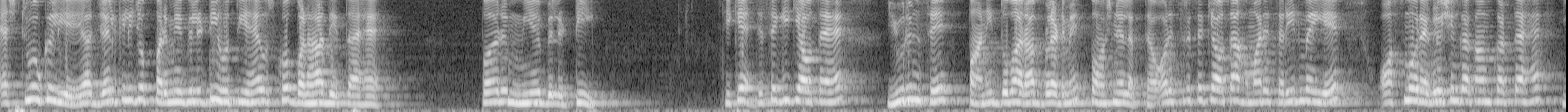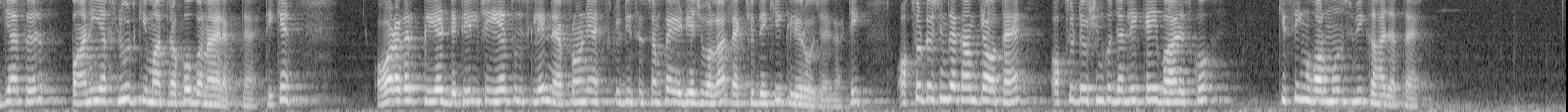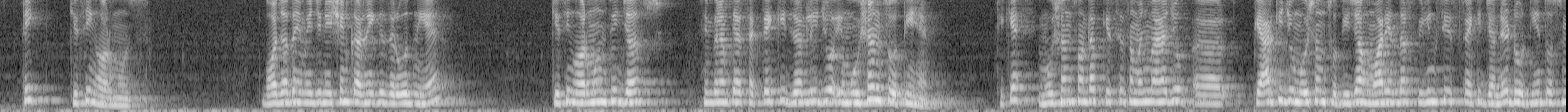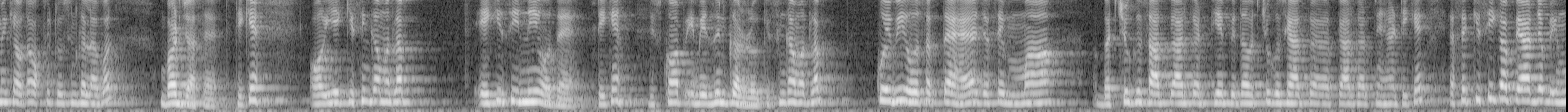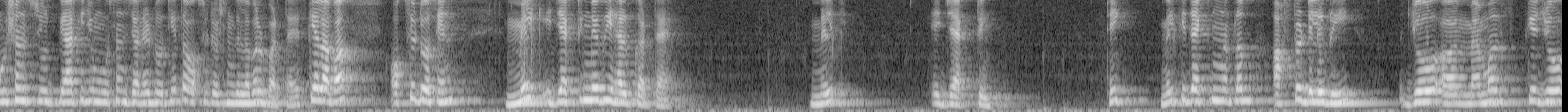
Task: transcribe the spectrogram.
एस के लिए या जेल के लिए जो परमेबिलिटी होती है, उसको बढ़ा देता है। परमिएबिलिटी ठीक है? जिससे कि क्या होता है यूरिन से पानी दोबारा ब्लड में पहुँचने लगता है। और इस तरह से क्या होता है, हमारे शरीर में ये ऑस्मो रेगुलेशन का काम करता है या फिर पानी या फ्लूड की मात्रा को बनाए रखता है। ठीक है? और अगर क्लियर डिटेल चाहिए तो इसलिए नेफ्रॉन या एक्सक्रीटी सिस्टम का एडीएच वाला लेक्चर देखिए क्लियर हो जाएगा ठीक? ऑक्सीटोसिन का काम क्या होता है? ऑक्सीटोसिन को जनरली कई बार इसको किसिंग हॉर्मोन्स भी कहा जाता है ठीक? किसिंग हॉर्मोन्स बहुत ज़्यादा इमेजिनेशन करने की ज़रूरत नहीं है। किसिंग हॉर्मोन्स भी जस्ट सिंपल हम कह सकते हैं कि जनरली जो इमोशंस होती हैं ठीक है? इमोशंस मतलब किससे समझ में आ रहा है? जो आ, प्यार की जो इमोशंस होती है जब हमारे अंदर फीलिंग्स इस तरह की जनरेट होती हैं तो उसमें क्या होता है? ऑक्सीटोसिन का लेवल बढ़ जाता है, ठीक है? और ये किसिंग का मतलब एक ही सीन नहीं होता है, ठीक है? जिसको आप इमेजिन कर रहे हो, किसी का मतलब कोई भी हो सकता है, जैसे माँ बच्चों के साथ प्यार करती है, पिता बच्चों के साथ प्यार करते हैं, ठीक है? ऐसे किसी का प्यार जब इमोशंस जो, प्यार की जो इमोशंस जनरेट होती है तो ऑक्सीटोसिन का लेवल बढ़ता है। इसके अलावा ऑक्सीटोसिन मिल्क इजेक्टिंग में भी हेल्प करता है। मिल्क इजेक्टिंग ठीक? मिल्क इजेक्टिंग मतलब आफ्टर डिलीवरी जो मैमल्स के जो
